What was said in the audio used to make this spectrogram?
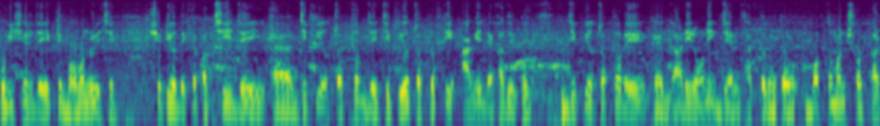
পুলিশের যে একটি ভবন রয়েছে, সেটিও দেখতে পাচ্ছি যেই জিপিও চত্বর। যে জিপিও চত্বরটি আগে দেখা যেত, জিপিও চত্বরে গাড়ির অনেক জ্যাম থাকতো, কিন্তু বর্তমান সরকার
